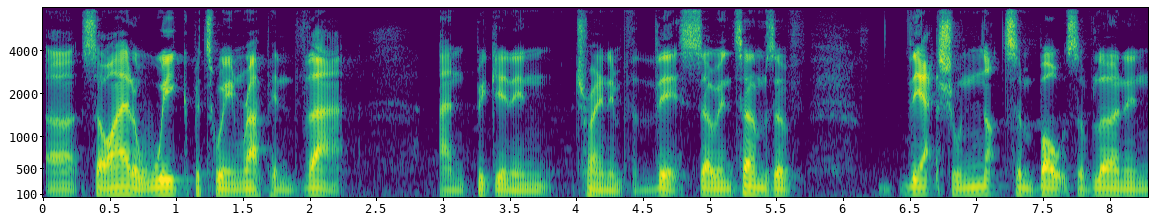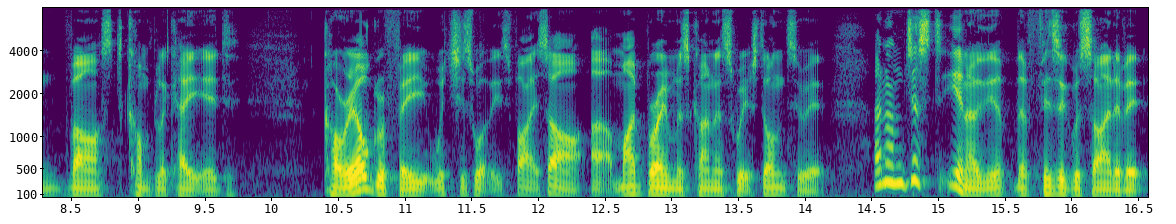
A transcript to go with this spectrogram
Uh, so I had a week between wrapping that and beginning training for this. So, in terms of the actual nuts and bolts of learning vast, complicated choreography, which is what these fights are, uh, my brain was kind of switched onto it. And I'm just, you know, the, the physical side of it,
